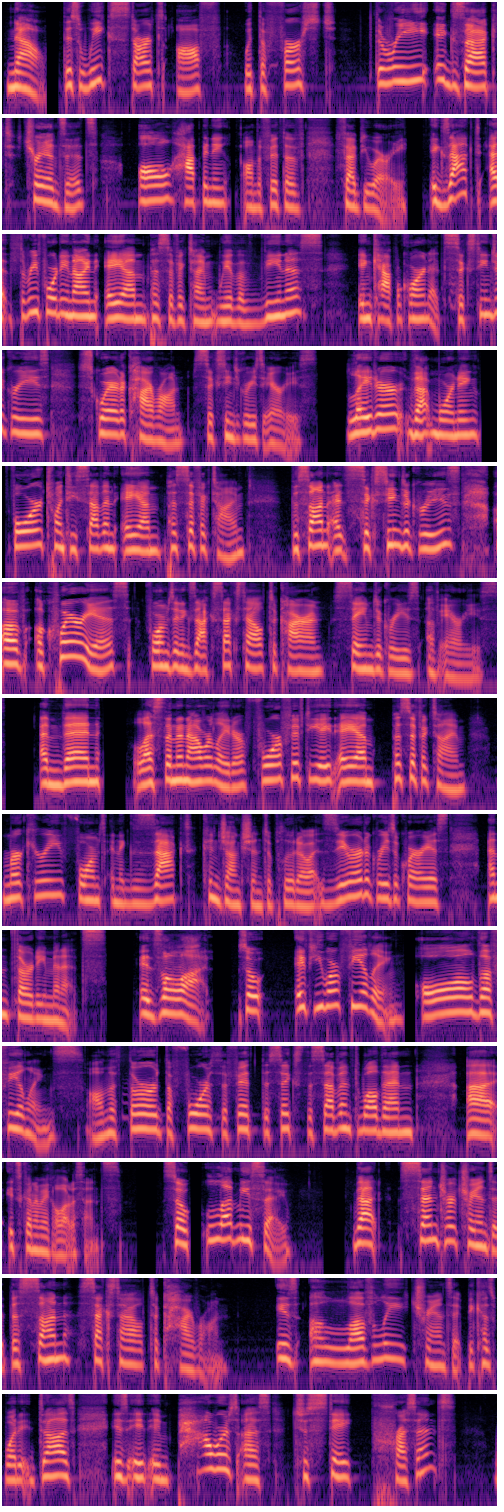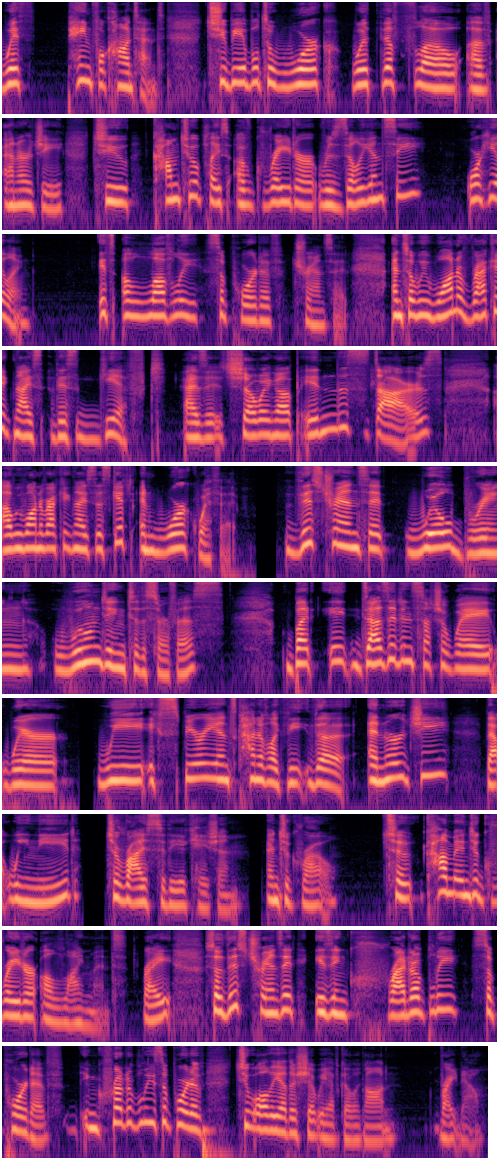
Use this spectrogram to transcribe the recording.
Now, this week starts off with the first three exact transits all happening on the 5th of February. Exact at 3:49 a.m. Pacific time, we have a Venus in Capricorn at 16 degrees square to Chiron, 16 degrees Aries. Later that morning, 4:27 a.m. Pacific time, The sun at 16 degrees of Aquarius forms an exact sextile to Chiron, same degrees of Aries. And then less than an hour later, 4:58 a.m. Pacific time, Mercury forms an exact conjunction to Pluto at 0 degrees Aquarius and 30 minutes. It's a lot. So if you are feeling all the feelings on the third, the fourth, the fifth, the sixth, the seventh, well, then uh, it's going to make a lot of sense. So let me say that center transit, the sun sextile to Chiron, is a lovely transit because what it does is it empowers us to stay present with painful content, to be able to work with the flow of energy, to come to a place of greater resiliency or healing. It's a lovely, supportive transit. And so we want to recognize this gift as it's showing up in the stars. Uh, we want to recognize this gift and work with it. This transit will bring wounding to the surface, but it does it in such a way where we experience kind of like the the energy that we need to rise to the occasion and to grow to come into greater alignment, right? So this transit is incredibly supportive, incredibly supportive to all the other shit we have going on right now.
